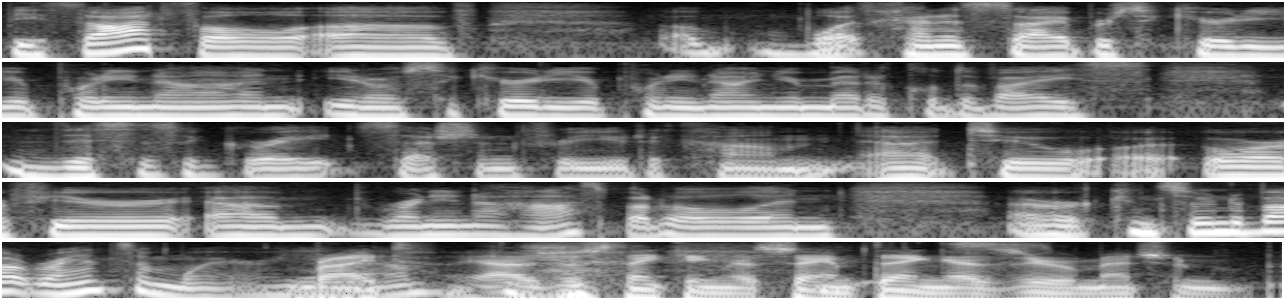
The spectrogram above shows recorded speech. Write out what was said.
be thoughtful of uh, what kind of cybersecurity you're putting on, you know, security you're putting on your medical device. This is a great session for you to come uh, to, or, or if you're um, running a hospital and are concerned about ransomware. you Right. know? Yeah, I was just thinking the same thing as you mentioned,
